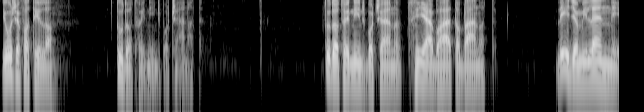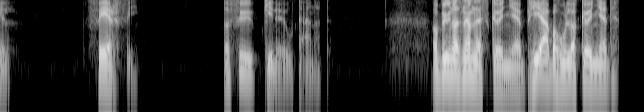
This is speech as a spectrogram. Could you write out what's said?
József Attila, tudod, hogy nincs bocsánat. Tudod, hogy nincs bocsánat, hiába hát a bánat. Légy, ami lennél, férfi, a fű kinő utánat. A bűn az nem lesz könnyebb, hiába hull a könnyed,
